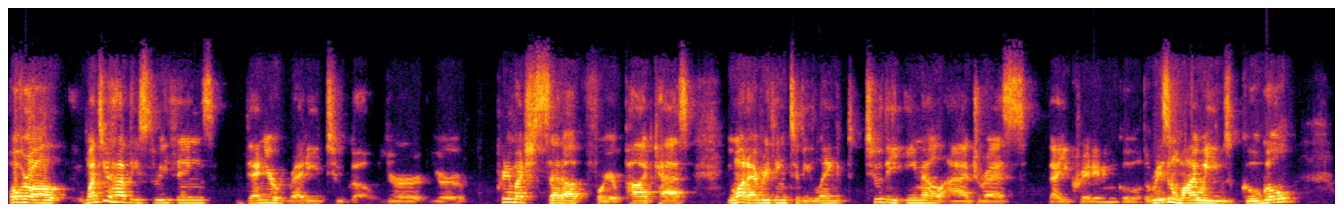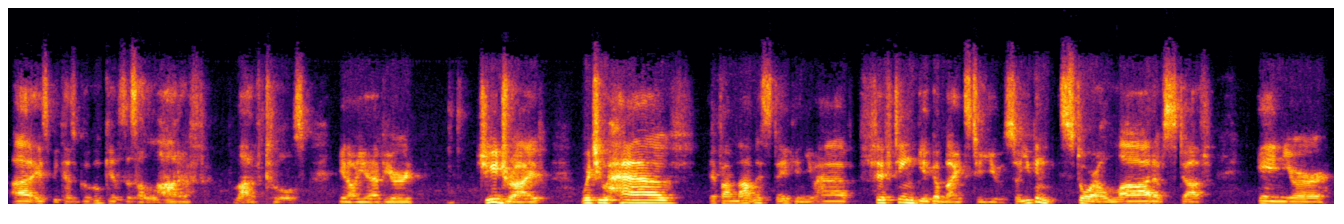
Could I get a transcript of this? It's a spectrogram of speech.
overall, once you have these three things, then you're ready to go. You're you're pretty much set up for your podcast. You want everything to be linked to the email address that you created in Google. The reason why we use Google uh, is because Google gives us a lot of lot of tools. You know, you have your G Drive, which you have, if I'm not mistaken, you have 15 gigabytes to use. So you can store a lot of stuff in your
